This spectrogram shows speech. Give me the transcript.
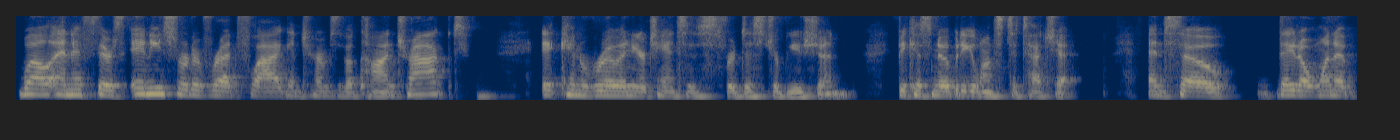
Well, and if there's any sort of red flag in terms of a contract, it can ruin your chances for distribution because nobody wants to touch it. And so they don't want to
